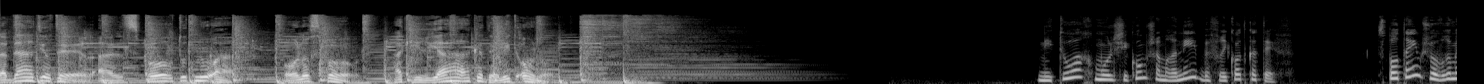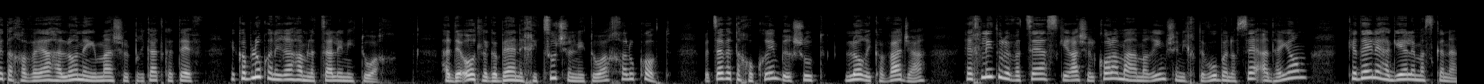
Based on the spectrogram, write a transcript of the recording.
לדעת יותר על ספורט ותנועה. אונו ספורט, הקריה האקדמית אונו. ניתוח מול שיקום שמרני בפריקות כתף. ספורטאים שעוברים את החוויה הלא נעימה של פריקת כתף יקבלו כנראה המלצה לניתוח. הדעות לגבי הנחיצות של ניתוח חלוקות, וצוות החוקרים ברשות לורי קוואג'ה החליטו לבצע סקירה של כל המאמרים שנכתבו בנושא עד היום כדי להגיע למסקנה,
